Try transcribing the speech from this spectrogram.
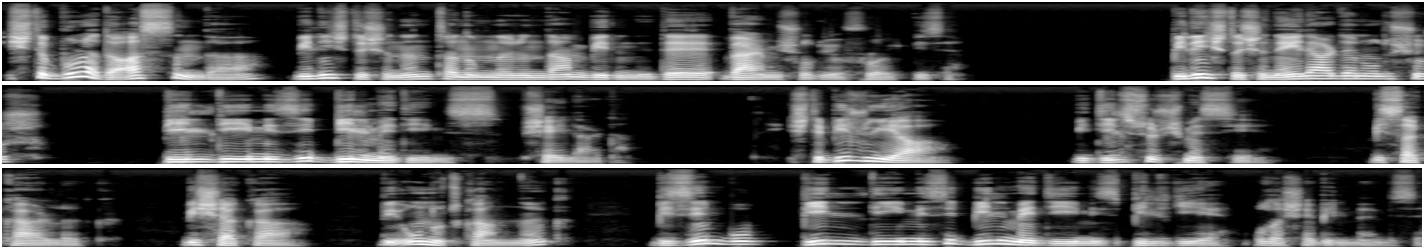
İşte burada aslında bilinç dışının tanımlarından birini de vermiş oluyor Freud bize. Bilinç dışı neylerden oluşur? Bildiğimizi bilmediğimiz şeylerden. İşte bir rüya, bir dil sürçmesi, bir sakarlık, bir şaka, bir unutkanlık bizim bu bildiğimizi bilmediğimiz bilgiye ulaşabilmemizi,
